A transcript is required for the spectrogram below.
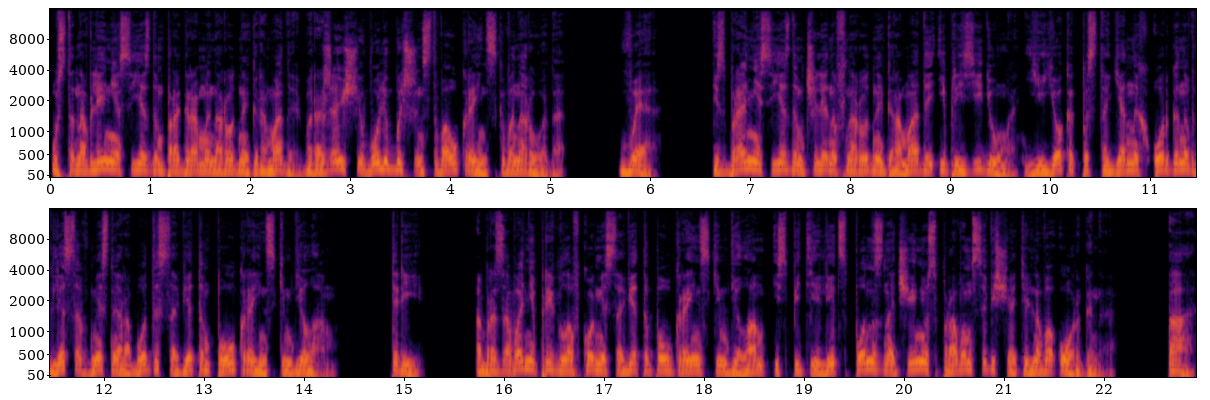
Установление съездом программы народной громады, выражающей волю большинства украинского народа. В. Избрание съездом членов Народной громады и Президиума, ее как постоянных органов для совместной работы с Советом по украинским делам. 3. Образование при главкоме Совета по украинским делам из пяти лиц по назначению с правом совещательного органа. А.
